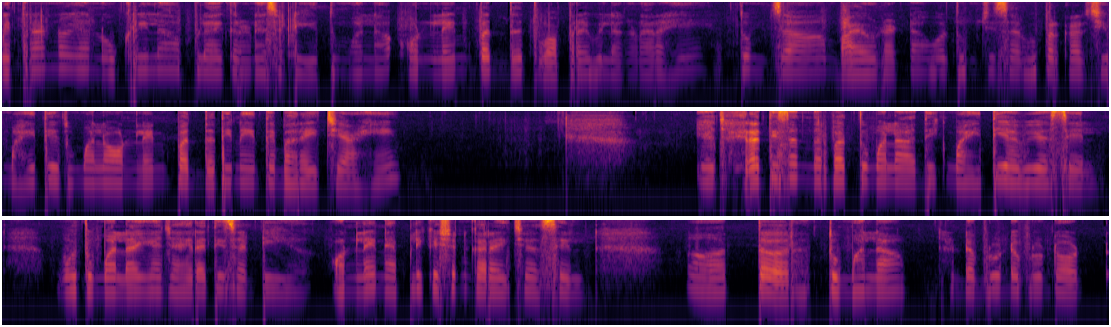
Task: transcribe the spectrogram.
मित्रांनो या नोकरीला अप्लाय करण्यासाठी तुम्हाला ऑनलाईन पद्धत वापरावी लागणार आहे. तुमचा बायोडाटा व तुमची सर्व प्रकारची माहिती तुम्हाला ऑनलाईन पद्धतीने इथे भरायची आहे. या जाहिराती संदर्भात तुम्हाला अधिक माहिती हवी असेल व तुम्हाला या जाहिरातीसाठी ऑनलाईन ॲप्लिकेशन करायचे असेल तर तुम्हाला W W dot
